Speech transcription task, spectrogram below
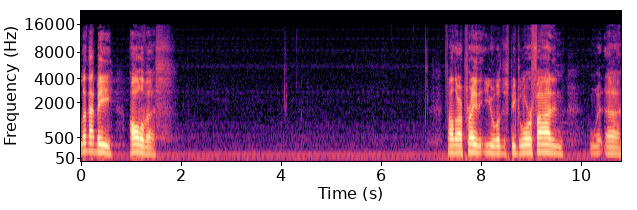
Let that be all of us. Father, I pray that you will just be glorified in what uh,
